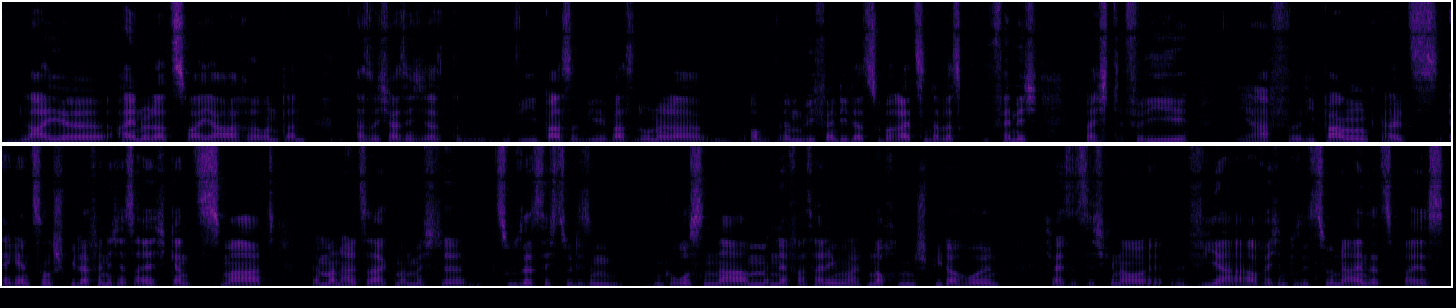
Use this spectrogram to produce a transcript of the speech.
Laie ein oder zwei Jahre und dann, also ich weiß nicht, wie, wie Barcelona da, ob, inwiefern die dazu bereit sind, aber das fände ich vielleicht für die, ja, für die Bank als Ergänzungsspieler fände ich das eigentlich ganz smart, wenn man halt sagt, man möchte zusätzlich zu diesem großen Namen in der Verteidigung halt noch einen Spieler holen. Ich weiß jetzt nicht genau, wie er, auf welchen Positionen er einsetzbar ist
